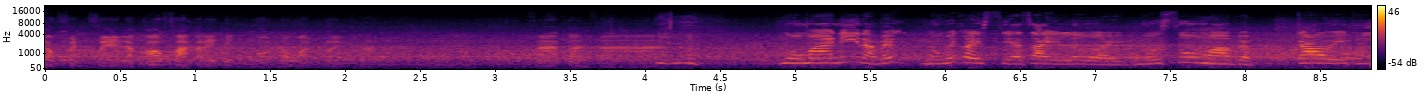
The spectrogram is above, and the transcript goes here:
กับแฟนๆแล้วก็ฝากอะไรถึงหมอนวันหน่อยค่ะฟ้าก่อนฟ้าหนูมานี่นะไม่หนูไม่เคยเสียใจเลยหนูสู้มาแบบก้าวเวที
